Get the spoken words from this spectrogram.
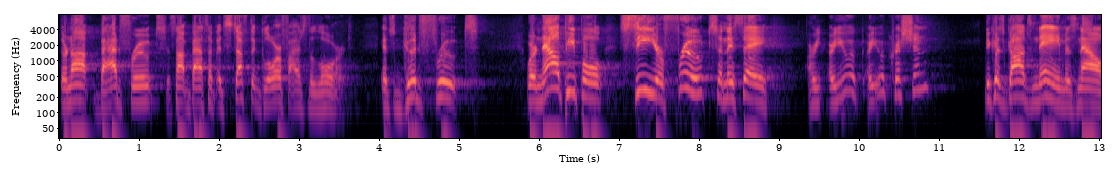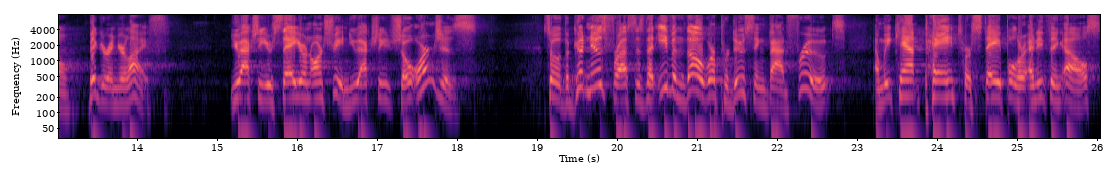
they're not bad fruit, it's not bad stuff, it's stuff that glorifies the Lord. It's good fruit. Where now people see your fruit and they say, Are, are, you, a, are you a Christian? Because God's name is now bigger in your life. You actually you say you're an orange tree and you actually show oranges. So the good news for us is that even though we're producing bad fruit, and we can't paint or staple or anything else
